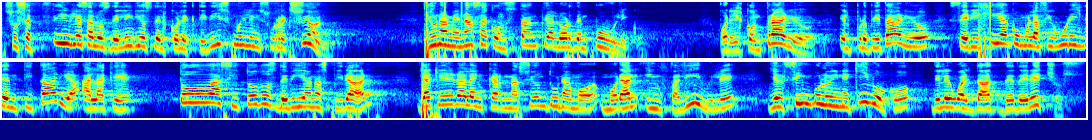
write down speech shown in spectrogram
susceptibles a los delirios del colectivismo y la insurrección, y una amenaza constante al orden público. Por el contrario, el propietario se erigía como la figura identitaria a la que todas y todos debían aspirar, ya que era la encarnación de una moral infalible y el símbolo inequívoco de la igualdad de derechos.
